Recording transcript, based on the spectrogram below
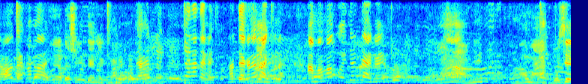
তাও দেখাবাই। হ্যাঁ দর্শক দেখেন লাগে দেখার লাগবে। মেলা দেখাইছো। আর দেখানো লাগবে না। আমার মা কইছে দেখাই। আমি আমার মা কইছে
